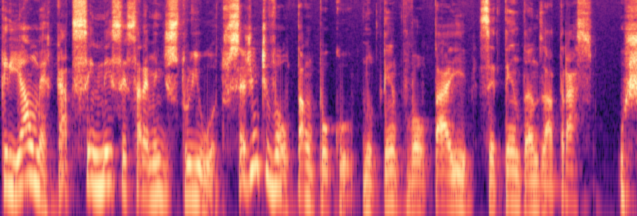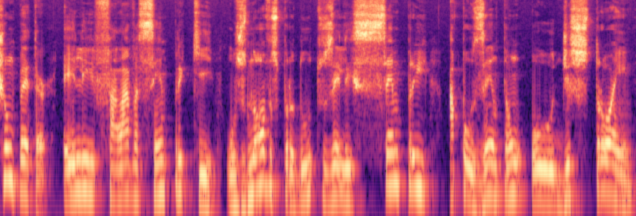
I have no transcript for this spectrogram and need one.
criar um mercado sem necessariamente destruir o outro. Se a gente voltar um pouco no tempo, voltar aí 70 anos atrás, o Schumpeter, ele falava sempre que os novos produtos, eles sempre aposentam ou destroem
